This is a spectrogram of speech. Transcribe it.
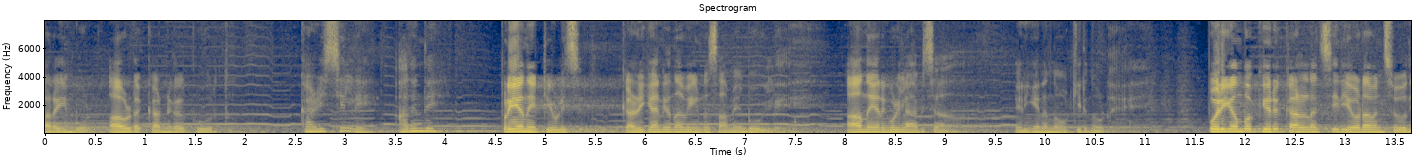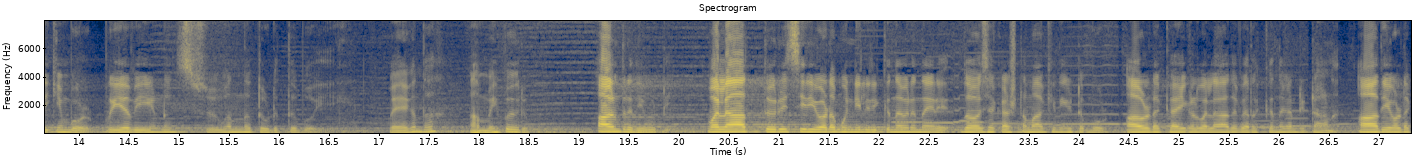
പറയുമ്പോൾ അവളുടെ കണ്ണുകൾ കൂർത്തു. കഴിച്ചില്ലേ? അതെന്തേ? പ്രിയ നെറ്റി വിളിച്ചു. കഴിക്കാണ്ടിരുന്ന വീണ്ടും സമയം പോവില്ലേ? ആ നേരം കൂടി ലാഭിച്ച എനിക്കെന്നെ നോക്കിയിരുന്നൂടെ? പൊരികം പൊക്കിയൊരു കള്ളച്ചിരിയോട് അവൻ ചോദിക്കുമ്പോൾ പ്രിയ വീണ്ടും ചുവന്ന് തുടുത്തു പോയി വേഗം താ അമ്മയിപ്പോ വരും. അവൻ ധൃതി കൂട്ടി. വല്ലാത്തൊരു ചിരിയോടെ മുന്നിലിരിക്കുന്നവന് നേരെ ദോശ കഷ്ടമാക്കി നീട്ടുമ്പോൾ അവളുടെ കൈകൾ വല്ലാതെ വിറക്കുന്ന കണ്ടിട്ടാണ് ആദ്യം അവളുടെ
